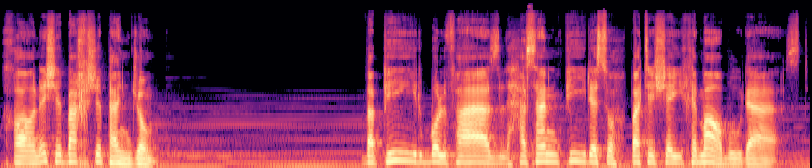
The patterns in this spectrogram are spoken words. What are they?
خانش بخش پنجم و پیر بلفضل حسن پیر صحبت شیخ ما بوده است.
